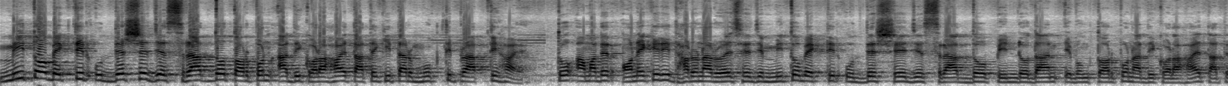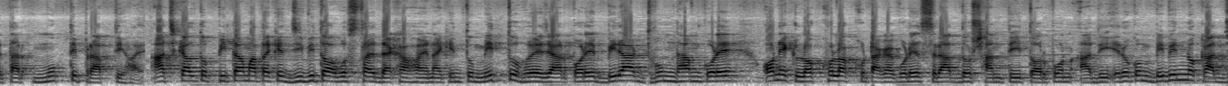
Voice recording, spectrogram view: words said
মৃত ব্যক্তির উদ্দেশ্যে যে শ্রাদ্ধ তর্পণ আদি করা হয়, তাতে কি তার মুক্তি প্রাপ্তি হয়? তো আমাদের অনেকেরই ধারণা রয়েছে যে মৃত ব্যক্তির উদ্দেশ্যে যে শ্রাদ্ধ, পিণ্ডদান এবং তর্পণ আদি করা হয়, তাতে তার মুক্তি প্রাপ্তি হয়। আজকাল তো পিতামাতাকে জীবিত অবস্থায় দেখা হয় না, কিন্তু মৃত্যু হয়ে যাওয়ার পরে বিরাট ধুমধাম করে অনেক লক্ষ লক্ষ টাকা করে শ্রাদ্ধ, শান্তি, তর্পণ আদি এরকম বিভিন্ন কার্য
